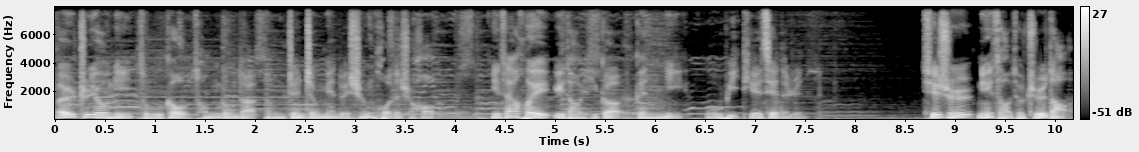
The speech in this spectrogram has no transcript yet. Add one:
而只有你足够从容的能真正面对生活的时候，你才会遇到一个跟你无比贴切的人。其实你早就知道。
